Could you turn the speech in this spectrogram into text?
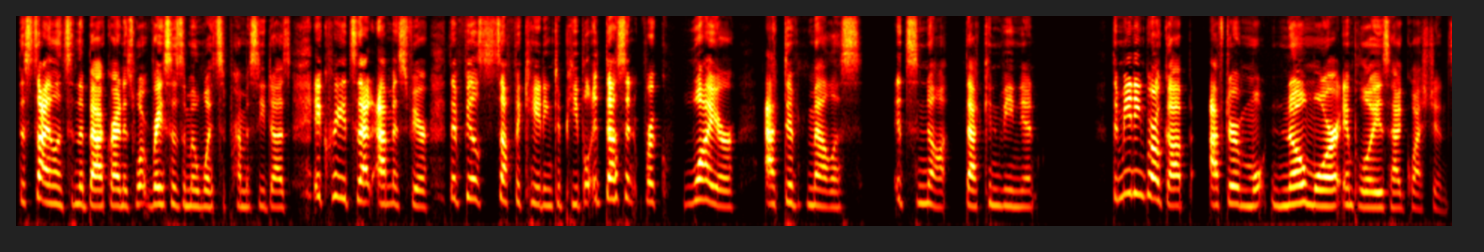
the silence in the background is what racism and white supremacy does. It creates that atmosphere that feels suffocating to people. It doesn't require active malice. It's not that convenient. The meeting broke up after mo no more employees had questions.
